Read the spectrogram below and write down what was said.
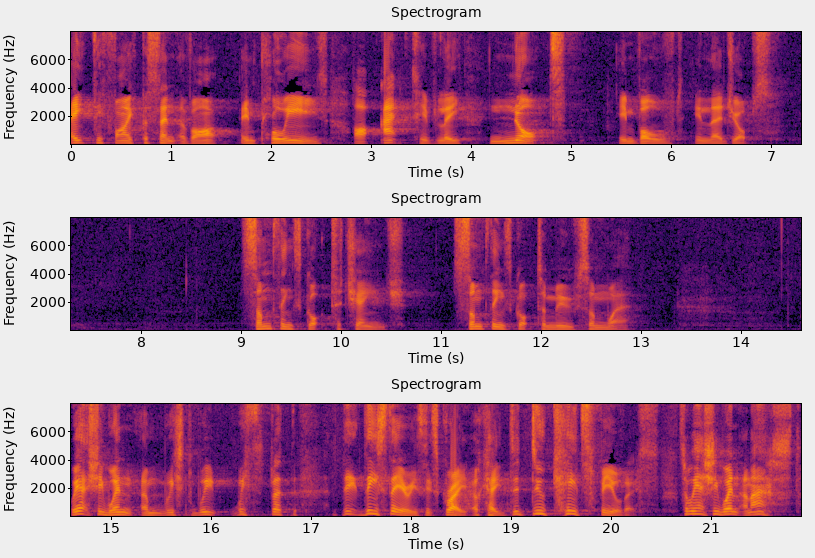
85% of our employees are actively not involved in their jobs. Something's got to change. Something's got to move somewhere. We actually went and we, we, we spread these theories, it's great. Okay, do, do kids feel this? So we actually went and asked,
